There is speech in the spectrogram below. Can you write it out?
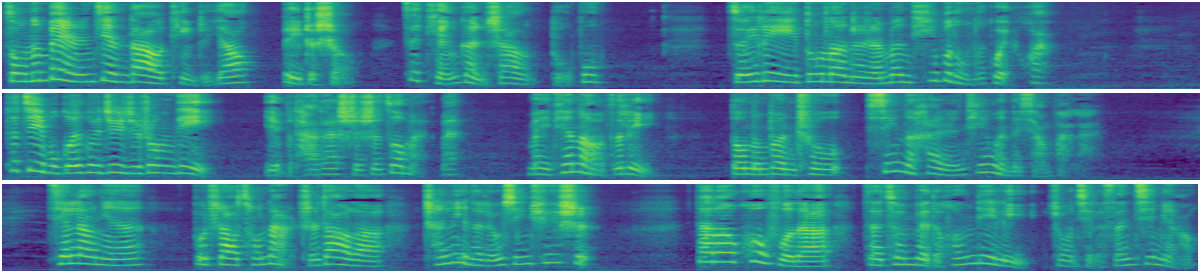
总能被人见到挺着腰背着手在田埂上踱步，嘴里嘟囔着人们听不懂的鬼话。他既不规规矩矩种地，也不踏踏实实做买卖，每天脑子里都能蹦出新的骇人听闻的想法来。前两年不知道从哪儿知道了城里的流行趋势，大刀阔斧的在村北的荒地里种起了三七苗，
